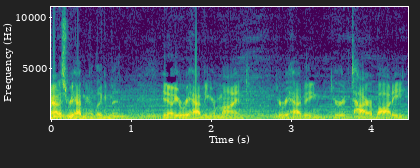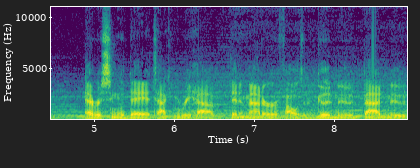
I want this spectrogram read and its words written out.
You're not just rehabbing your ligament. You know, you're rehabbing your mind, you're rehabbing your entire body. Every single day attacking rehab didn't matter if I was in a good mood, bad mood,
